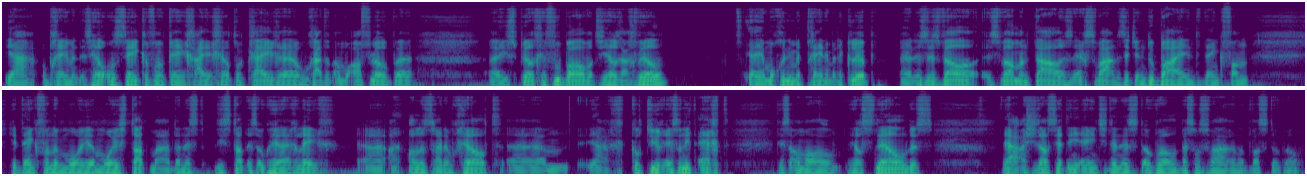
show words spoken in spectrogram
ja, op een gegeven moment is het heel onzeker van, oké, ga je geld wel krijgen? Hoe gaat het allemaal aflopen? Eh, je speelt geen voetbal, wat je heel graag wil. Ja, je mocht ook niet meer trainen bij de club. Eh, dus het is wel, is wel mentaal is echt zwaar. Dan zit je in Dubai en te denken van, je denkt van een mooie, mooie stad, maar dan is die stad is ook heel erg leeg. Eh, alles draait om geld. Ehm, ja, cultuur is er niet echt. Het is allemaal heel snel. Dus ja, als je dan zit in je eentje, dan is het ook wel best wel zwaar. En dat was het ook wel.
